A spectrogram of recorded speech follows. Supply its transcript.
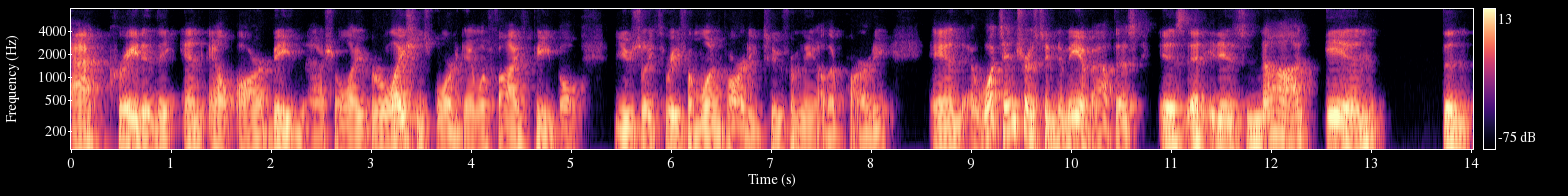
act created the NLRB, National Labor Relations Board, again with five people, usually three from one party, two from the other party. And what's interesting to me about this is that it is not in the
